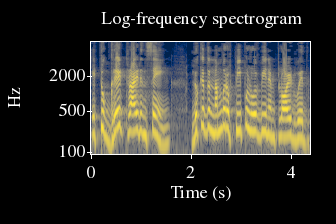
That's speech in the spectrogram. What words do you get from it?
It took great pride in saying, look at the number of people who have been employed with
